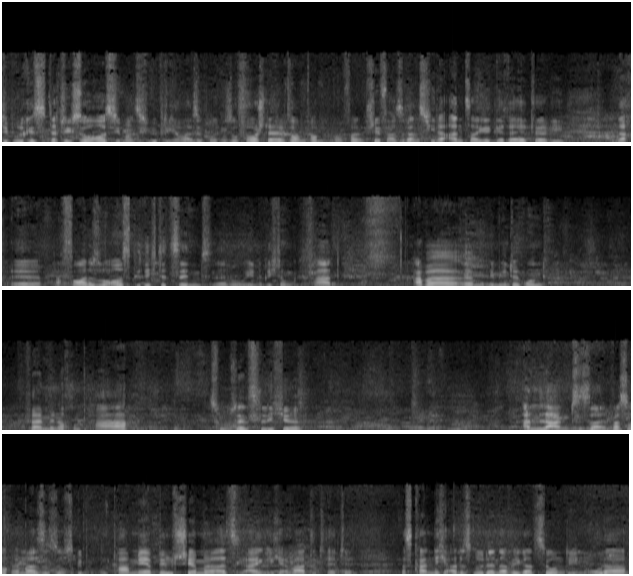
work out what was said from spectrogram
die Brücke sieht natürlich so aus, wie man sich üblicherweise Brücken so vorstellt von, von, von dem Schiff. Also ganz viele Anzeigegeräte, die nach, äh, nach vorne so ausgerichtet sind, ne, wo in Richtung Fahrt. Aber ähm, im Hintergrund scheinen mir noch ein paar zusätzliche Anlagen zu sein, was auch immer. Also es, es gibt ein paar mehr Bildschirme, als ich eigentlich erwartet hätte. Das kann nicht alles nur der Navigation dienen, oder?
